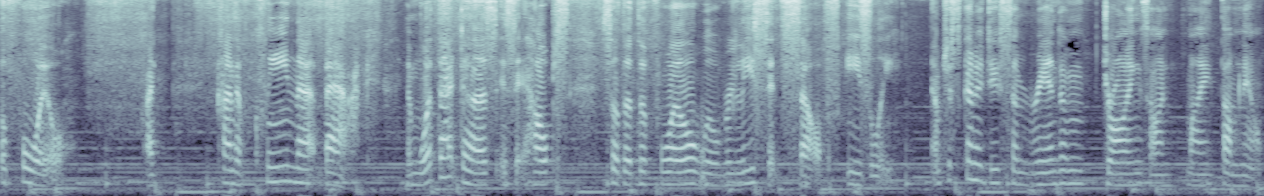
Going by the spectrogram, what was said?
the foil. I kind of clean that back and what that does is it helps so that the foil will release itself easily. I'm just going to do some random drawings on my thumbnail.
